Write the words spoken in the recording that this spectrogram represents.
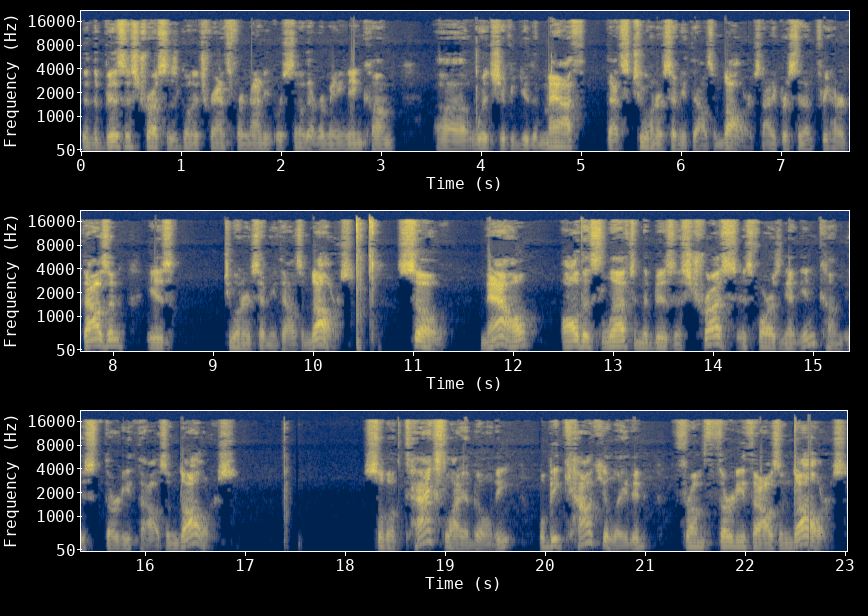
then the business trust is going to transfer 90% of that remaining income, uh, which if you do the math, that's $270,000. 90% of 300,000 is $270,000. So now all that's left in the business trust as far as net income is $30,000. So the tax liability will be calculated from $30,000.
